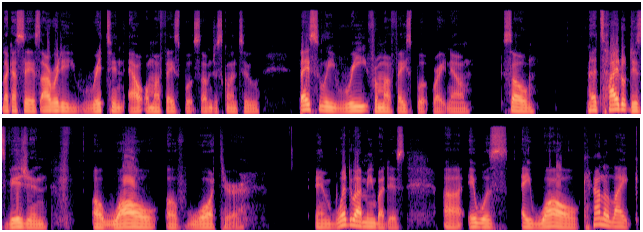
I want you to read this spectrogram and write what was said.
Like I said, it's already written out on my Facebook. So, I'm just going to basically read from my Facebook right now. So I titled this vision A Wall of Water. And what do I mean by this? Uh, it was a wall, kind of like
